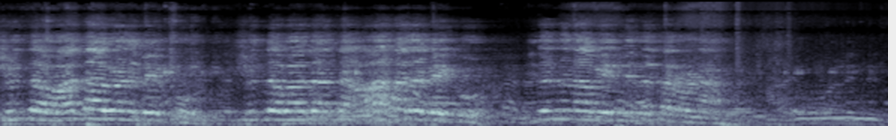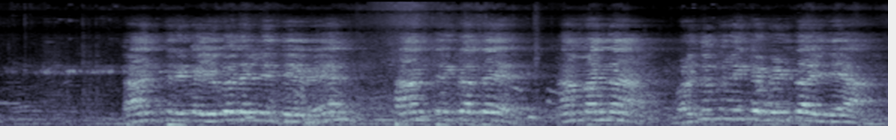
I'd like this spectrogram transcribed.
ಶುದ್ಧ ವಾತಾವರಣ ಬೇಕು. ಶುದ್ಧವಾದಂತಹ ಆಹಾರ ಬೇಕು. ಇದನ್ನು ನಾವು ಎಲ್ಲಿಂದ ತರೋಣ. ತಾಂತ್ರಿಕ ಯುಗದಲ್ಲಿದ್ದೇವೆ. ತಾಂತ್ರಿಕತೆ ನಮ್ಮನ್ನ ಬದುಕಲಿಕ್ಕೆ ಬಿಡ್ತಾ ಇದೆಯಾ?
